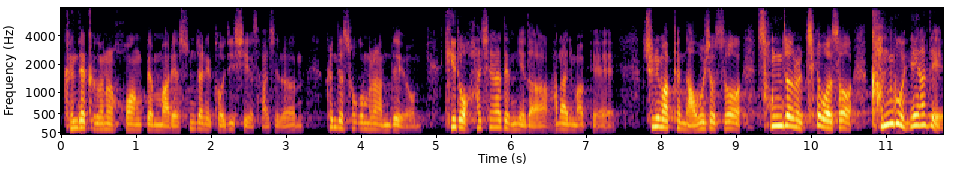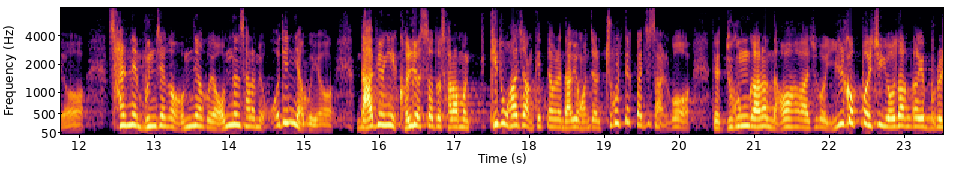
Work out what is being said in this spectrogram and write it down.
근데 그거는 호황된 말에 순전히 거짓이에요, 사실은. 그런데 속으면 안 돼요. 기도하셔야 됩니다. 하나님 앞에. 주님 앞에 나오셔서 성전을 채워서 간구해야 돼요. 삶에 문제가 없냐고요? 없는 사람이 어딨냐고요? 나병이 걸렸어도 사람은 기도하지 않기 때문에 나병 환자는 죽을 때까지 살고 누군가는 나와가지고 일곱 번씩 요단강에 물을,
